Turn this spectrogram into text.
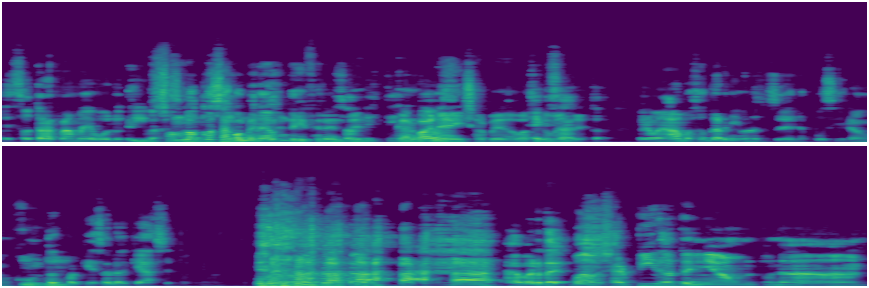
es otra rama evolutiva. Son, dos cosas completamente diferentes. Son distintos. Carvana y Sharpedo, básicamente. Exacto. Pero bueno, ambos son carnívoros, entonces los pusieron juntos porque eso es lo que hace Pokémon. Aparte, bueno, Sharpedo tenía un- una,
